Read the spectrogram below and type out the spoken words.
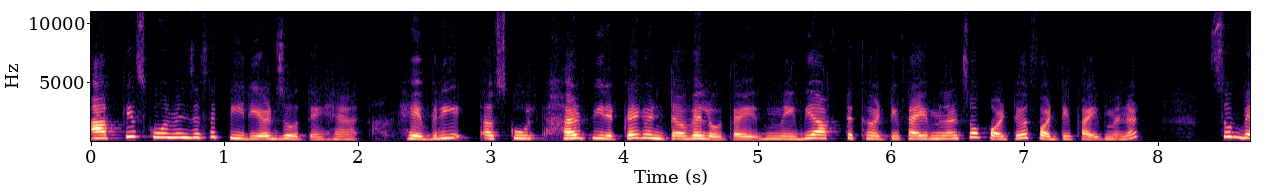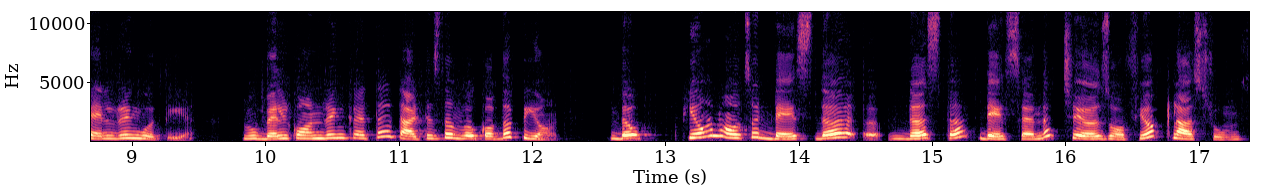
आपके स्कूल में जैसे पीरियड्स होते हैं एवरी स्कूल, हर पीरियड का एक इंटरवल होता है maybe after thirty five minutes और फोर्टी और forty five minutes so bell ring होती है। वो बेल कौन रिंग करता है? That is the work of the peon the peon also desk the dust the desk and the chairs of your classrooms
